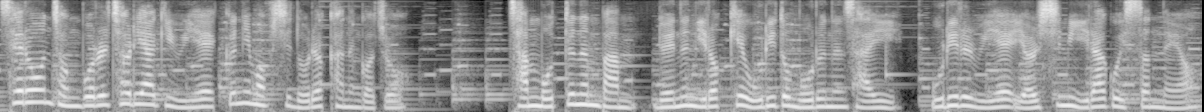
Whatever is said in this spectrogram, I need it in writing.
새로운 정보를 처리하기 위해 끊임없이 노력하는 거죠. 잠 못 드는 밤, 뇌는 이렇게 우리도 모르는 사이 우리를 위해 열심히 일하고 있었네요.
